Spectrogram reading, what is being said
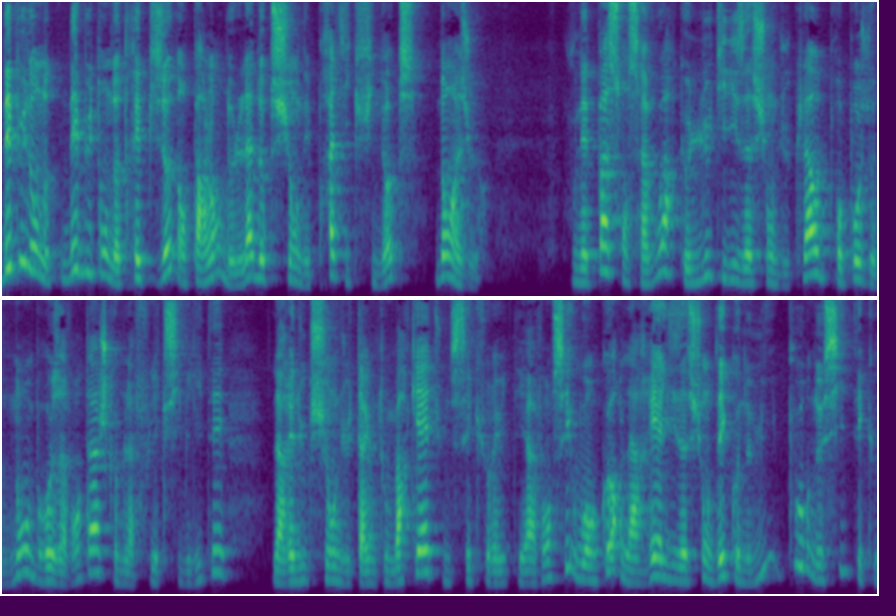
Débutons notre épisode en parlant de l'adoption des pratiques FinOps dans Azure. Vous n'êtes pas sans savoir que l'utilisation du cloud propose de nombreux avantages comme la flexibilité, la réduction du time to market, une sécurité avancée ou encore la réalisation d'économies pour ne citer que.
